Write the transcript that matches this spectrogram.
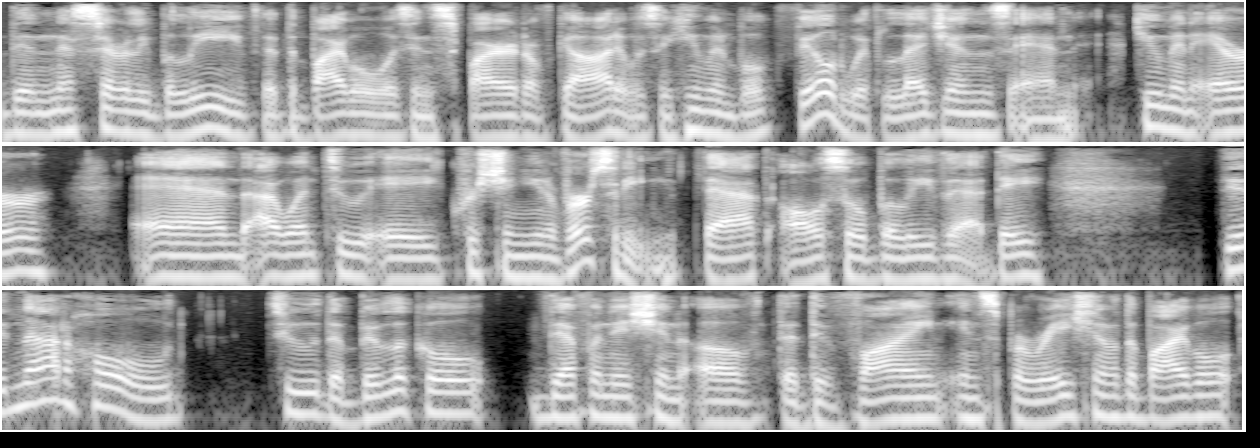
didn't necessarily believe that the Bible was inspired of God. It was a human book filled with legends and human error. And I went to a Christian university that also believed that. They did not hold to the biblical definition of the divine inspiration of the Bible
